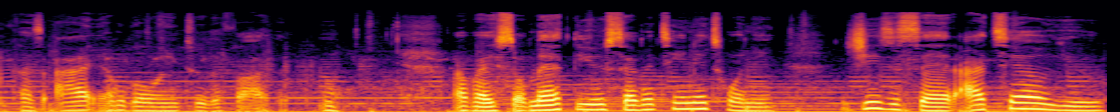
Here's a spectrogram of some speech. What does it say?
because I am going to the Father. Mm. All right, so Matthew 17 and 20, Jesus said, I tell you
